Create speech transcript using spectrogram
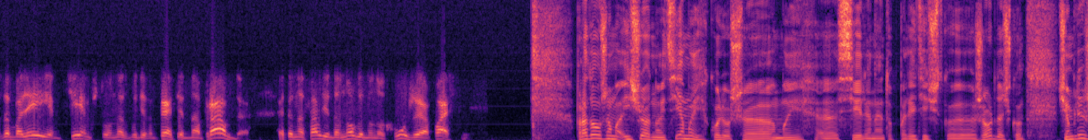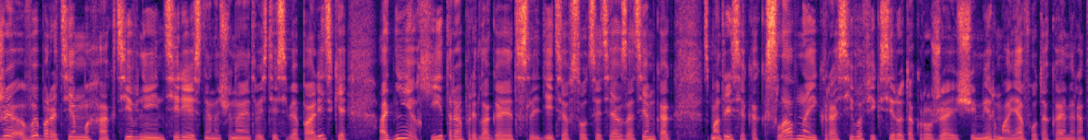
заболеем тем, что у нас будет опять одна правда, это на самом деле намного-намного хуже и опаснее. Продолжим еще одной темой, коль уж э, мы э, сели на эту политическую жердочку. Чем ближе выборы, тем активнее и интереснее начинают вести себя политики. Одни хитро предлагают следить в соцсетях за тем, как, смотрите, как славно и красиво фиксирует окружающий мир моя фотокамера.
